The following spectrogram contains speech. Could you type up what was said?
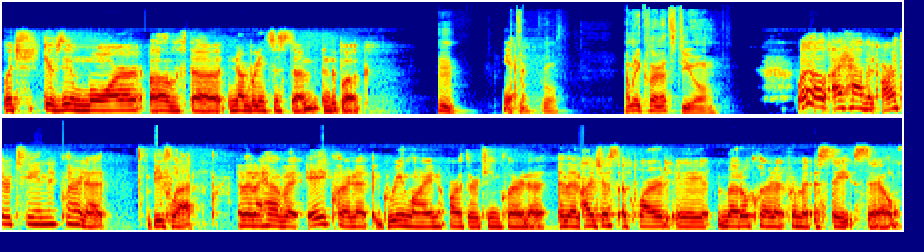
which gives you more of the numbering system in the book. Hmm. Yeah. cool. How many clarinets do you own? Well, I have an R13 clarinet, B flat, and then I have an A clarinet, a green line R13 clarinet, and then I just acquired a metal clarinet from an estate sale.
